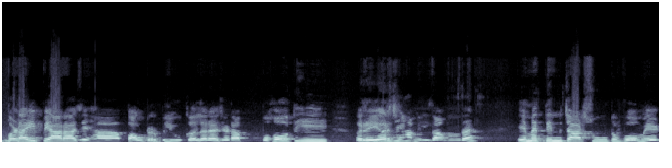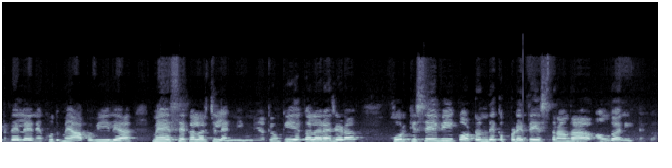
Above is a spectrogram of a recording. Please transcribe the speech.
ਬੜਾ ਹੀ ਪਿਆਰਾ ਜਿਹਾ ਪਾਊਡਰ ਬਲੂ ਕਲਰ ਹੈ ਜਿਹੜਾ ਬਹੁਤ ਹੀ ਰੇਅਰ ਜਿਹਾ ਮਿਲਦਾ ਹੁੰਦਾ ਇਹ ਮੈਂ ਤਿੰਨ ਚਾਰ ਸੂਟ ਵੋਮੇਡ ਦੇ ਲੈਨੇ ਖੁਦ ਮੈਂ ਆਪ ਵੀ ਲਿਆ। ਮੈਂ ਇਸੇ ਕਲਰ ਚ ਲੈਣੀ ਹੁੰਦੀ ਆ ਕਿਉਂਕਿ ਇਹ ਕਲਰ ਹੈ ਜਿਹੜਾ ਹੋਰ ਕਿਸੇ ਵੀ ਕਾਟਨ ਦੇ ਕੱਪੜੇ ਤੇ ਇਸ ਤਰ੍ਹਾਂ ਦਾ ਆਉਂਦਾ ਨਹੀਂ ਹੈਗਾ।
